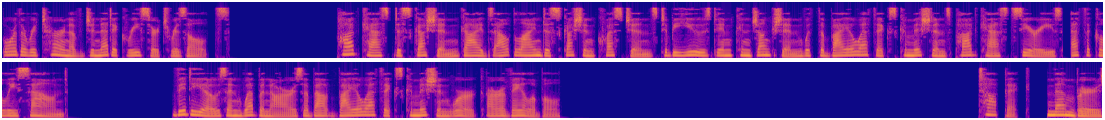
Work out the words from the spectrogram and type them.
or the return of genetic research results. Podcast discussion guides outline discussion questions to be used in conjunction with the Bioethics Commission's podcast series, Ethically Sound. Videos and webinars about Bioethics Commission work are available. Members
